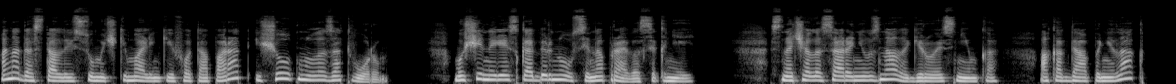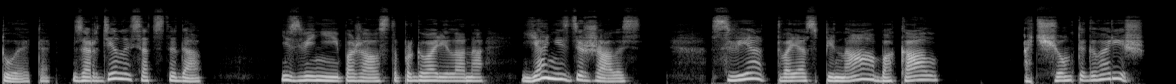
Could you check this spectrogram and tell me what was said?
Она достала из сумочки маленький фотоаппарат и щелкнула затвором. Мужчина резко обернулся и направился к ней. Сначала Сара не узнала героя снимка, а когда поняла, кто это, зарделась от стыда. «Извини, пожалуйста», — проговорила она, — «я не сдержалась. Свет, твоя спина, бокал». «О чем ты говоришь?»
